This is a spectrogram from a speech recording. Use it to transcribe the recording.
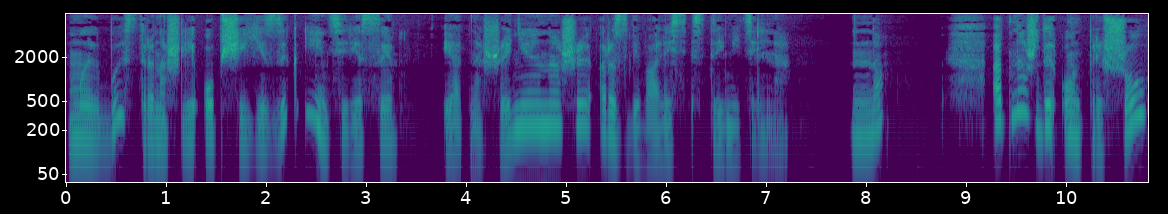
Мы быстро нашли общий язык и интересы, и отношения наши развивались стремительно. Но однажды он пришел,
